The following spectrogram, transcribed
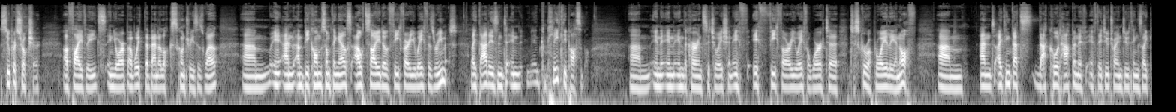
superstructure of five leagues in Europe and with the Benelux countries as well, um, and and become something else outside of FIFA or UEFA's remit. Like that isn't in, in completely possible. Um, in in in the current situation, if if FIFA or UEFA were to to screw up royally enough, um, and I think that's that could happen if, if they do try and do things like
